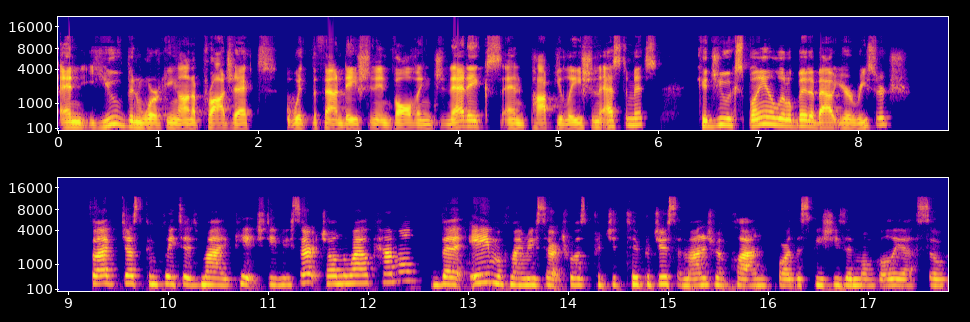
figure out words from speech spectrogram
And you've been working on a project with the foundation involving genetics and population estimates. Could you explain a little bit about your research? So, I've just completed my PhD research on the wild camel. The aim of my research was to produce a management plan for the species in Mongolia. So,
